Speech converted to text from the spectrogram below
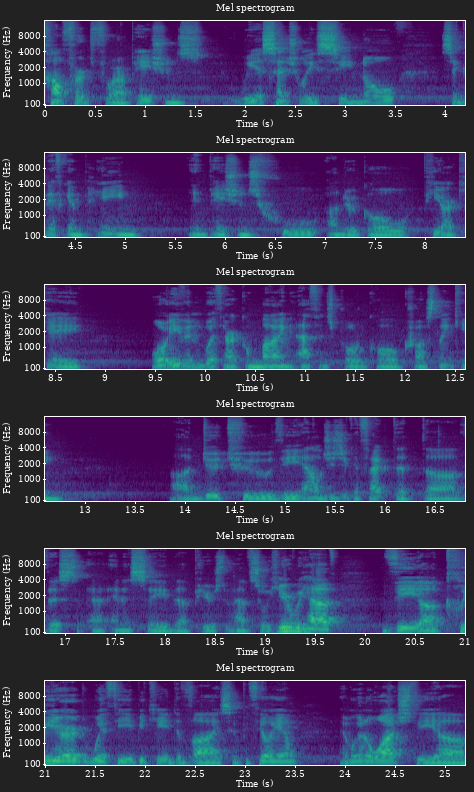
comfort for our patients. We essentially see no significant pain in patients who undergo PRK or even with our combined Athens protocol cross-linking uh, due to the analgesic effect that uh, this uh, NSAID appears to have. So here we have the uh, cleared with the EBK device epithelium and we're going to watch the uh,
